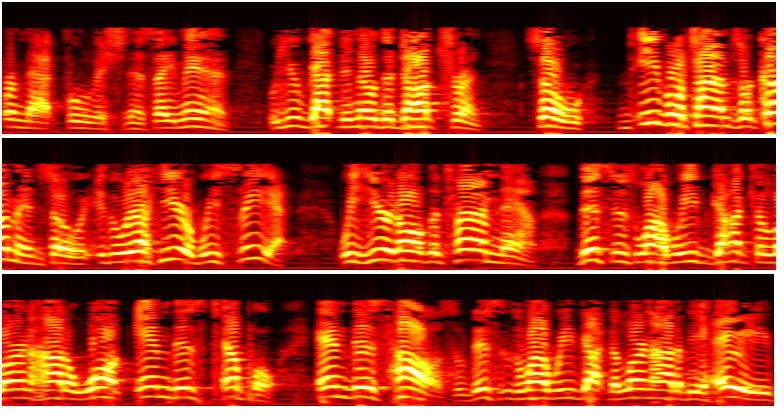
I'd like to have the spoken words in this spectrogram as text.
from that foolishness. Amen. You've got to know the doctrine. So, evil times are coming. So, we're here. We see it. We hear it all the time now. This is why we've got to learn how to walk in this temple, in this house. This is why we've got to learn how to behave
